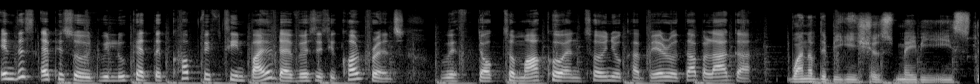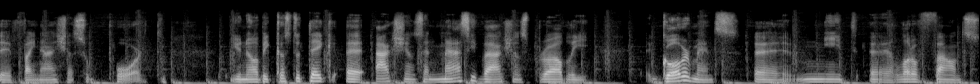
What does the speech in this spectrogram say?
In this episode, we look at the COP15 Biodiversity Conference with Dr. Marco Antonio Cabero Zabalaga. One of the big issues maybe is the financial support, you know, because to take uh, actions and massive actions, probably governments uh, need a lot of funds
